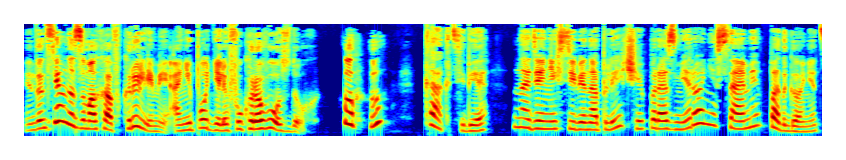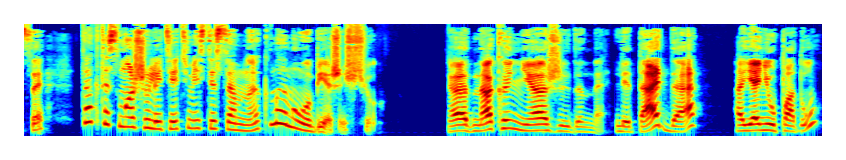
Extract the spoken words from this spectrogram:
Интенсивно замахав крыльями, они подняли Фукура воздух. «Уху! Как тебе? Надень их себе на плечи, по размеру они сами подгонятся. Так ты сможешь улететь вместе со мной к моему убежищу». Однако неожиданно. Летать, да? А я не упаду?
